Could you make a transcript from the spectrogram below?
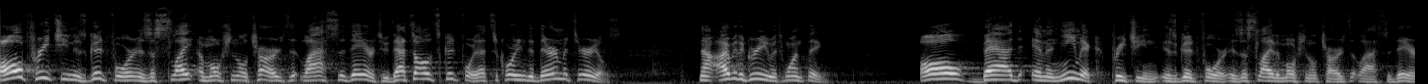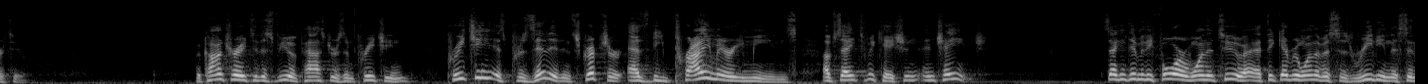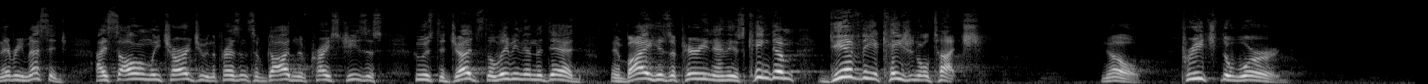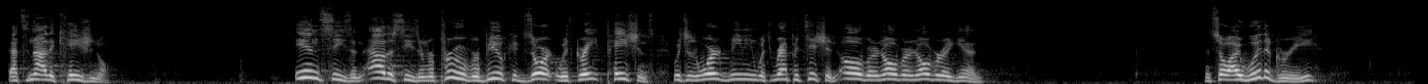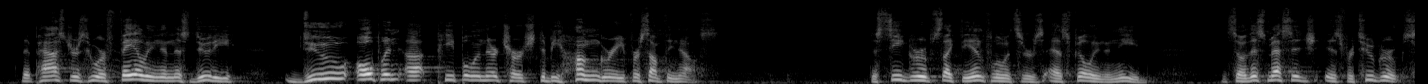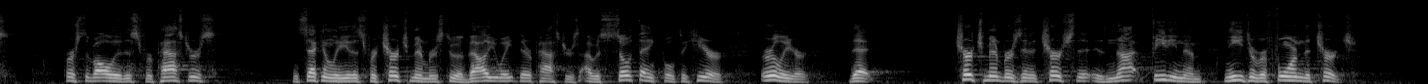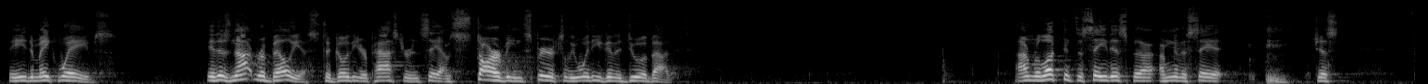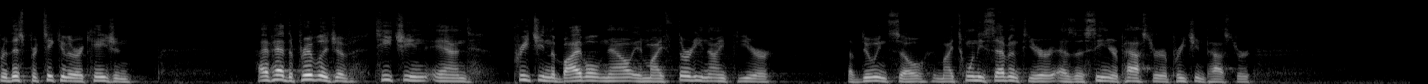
all preaching is good for is a slight emotional charge that lasts a day or two. That's all it's good for. That's according to their materials. Now, I would agree with one thing. All bad and anemic preaching is good for is a slight emotional charge that lasts a day or two. But contrary to this view of pastors and preaching, preaching is presented in Scripture as the primary means of sanctification and change. 2 Timothy 4 1 and 2. I think every one of us is reading this in every message. I solemnly charge you in the presence of God and of Christ Jesus, who is to judge the living and the dead, and by his appearing and his kingdom, give the occasional touch. No, preach the word. That's not occasional. In season, out of season, reprove, rebuke, exhort with great patience, which is a word meaning with repetition over and over and over again. And so I would agree that pastors who are failing in this duty do open up people in their church to be hungry for something else, to see groups like the influencers as filling a need. And so this message is for two groups. First of all, it is for pastors. And secondly, it is for church members to evaluate their pastors. I was so thankful to hear earlier that church members in a church that is not feeding them need to reform the church. They need to make waves. It is not rebellious to go to your pastor and say, I'm starving spiritually. What are you going to do about it? I'm reluctant to say this, but I'm going to say it just for this particular occasion. I've had the privilege of teaching and preaching the Bible now in my 39th year of doing so, in my 27th year as a senior pastor, a preaching pastor.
